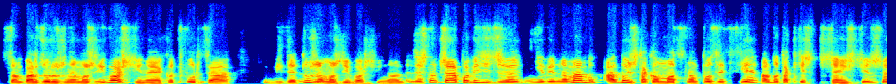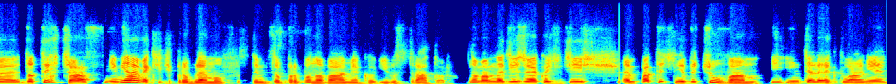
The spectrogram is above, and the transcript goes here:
są bardzo różne możliwości. No, jako twórca widzę dużo możliwości. No, zresztą trzeba powiedzieć, że nie wiem, no mam albo już taką mocną pozycję, albo takie szczęście, że dotychczas nie miałem jakichś problemów z tym, co proponowałem jako ilustrator. No mam nadzieję, że jakoś gdzieś empatycznie wyczuwam i intelektualnie,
